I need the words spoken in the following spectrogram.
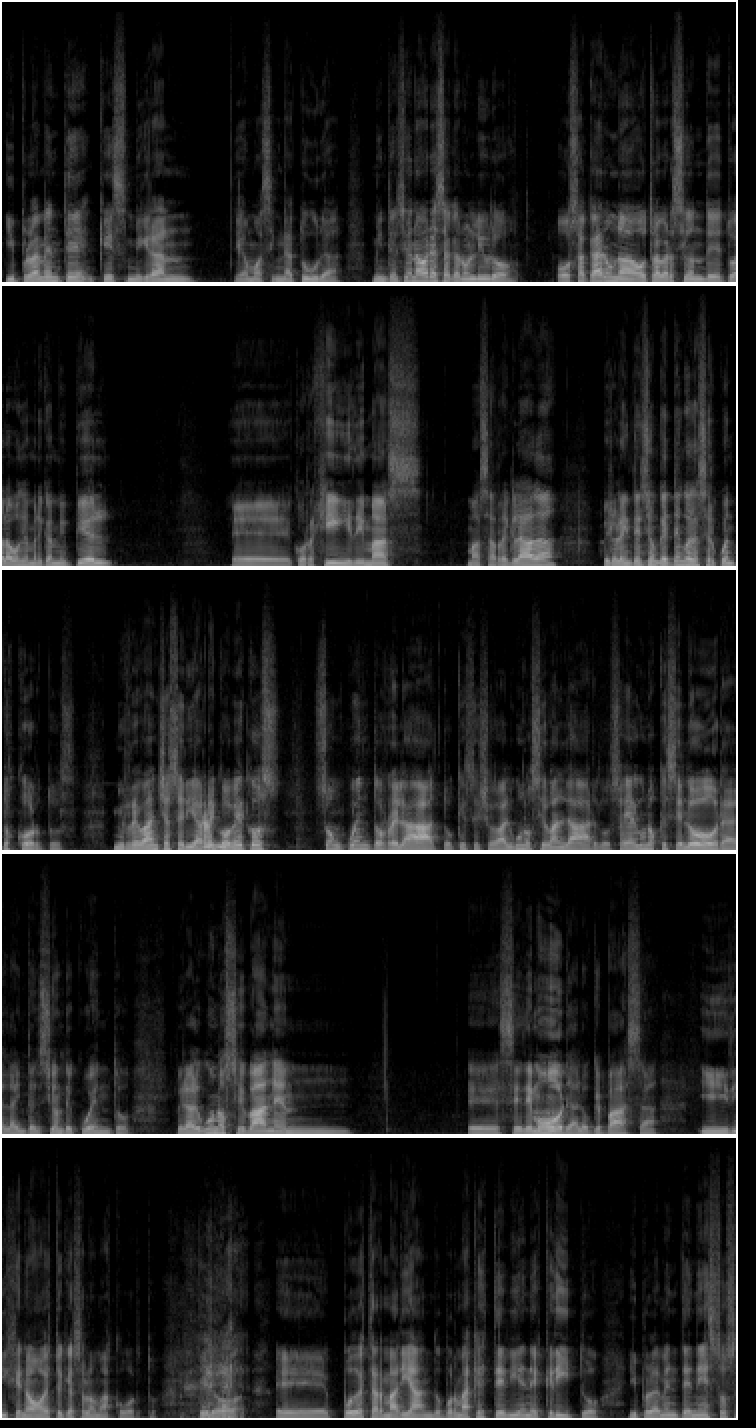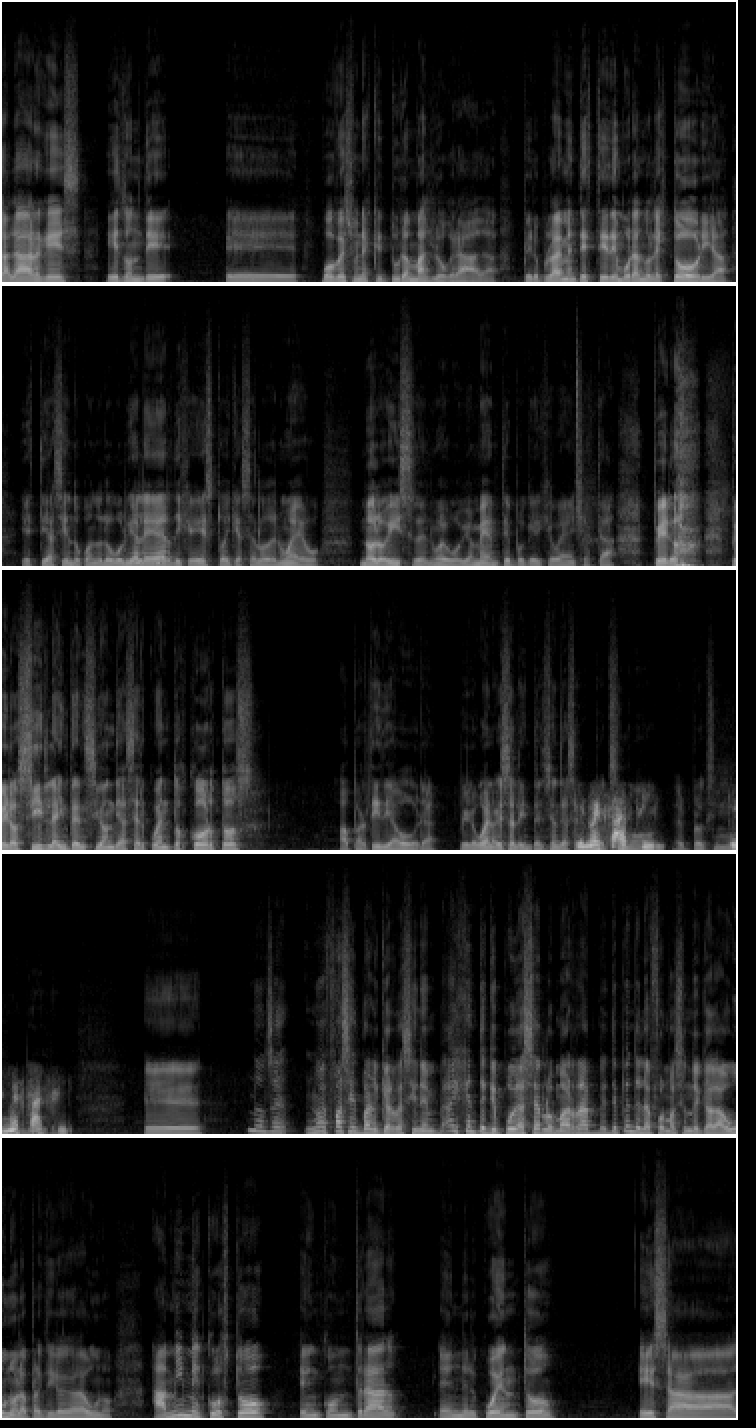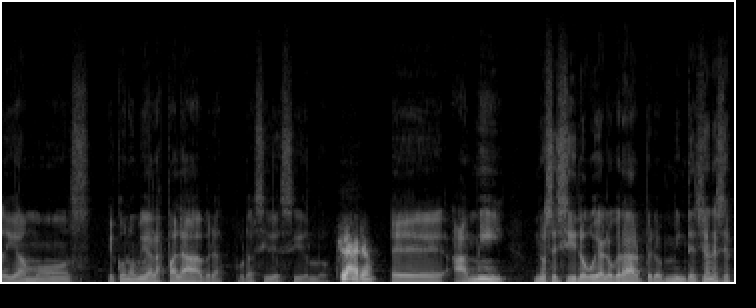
y probablemente que es mi gran, digamos, asignatura. Mi intención ahora es sacar un libro o sacar una otra versión de toda la voz de América en mi piel, eh, corregida y más, más arreglada, pero la intención que tengo es hacer cuentos cortos. Mi revancha sería Ah. Recovecos, son cuentos relatos, qué sé yo, algunos se van largos, hay algunos que se logra la intención de cuento, pero algunos se van en... eh, se demora lo que pasa. Y dije, no, esto hay que hacerlo más corto. Pero eh, puedo estar mareando, por más que esté bien escrito, y probablemente en esos alargues es donde eh, vos ves una escritura más lograda, pero probablemente esté demorando la historia, esté haciendo, cuando lo volví a leer dije, esto hay que hacerlo de nuevo. No lo hice de nuevo, obviamente, porque dije, bueno, ya está. Pero, pero sí la intención de hacer cuentos cortos a partir de ahora. Pero bueno, esa es la intención de hacer Que no el, es próximo, fácil. el próximo Que no es libro. fácil. Eh, no sé, no es fácil para el que recién... em- Hay gente que puede hacerlo más rápido, depende de la formación de cada uno, la práctica de cada uno. A mí me costó encontrar en el cuento esa, digamos, economía de las palabras, por así decirlo. Claro. Eh, a mí, no sé si lo voy a lograr, pero mi intención es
